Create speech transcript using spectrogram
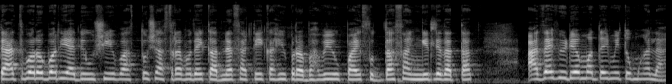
त्याचबरोबर या दिवशी वास्तुशास्त्रामध्ये करण्यासाठी काही प्रभावी उपाय सुद्धा सांगितले जातात. आज या व्हिडिओमध्ये मी तुम्हाला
